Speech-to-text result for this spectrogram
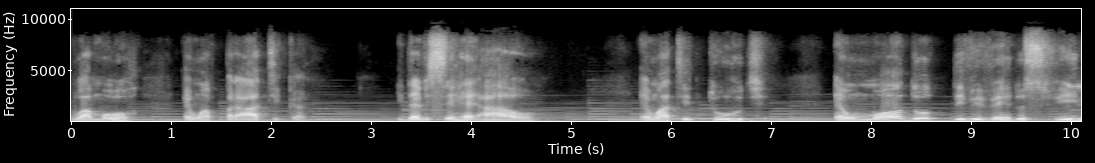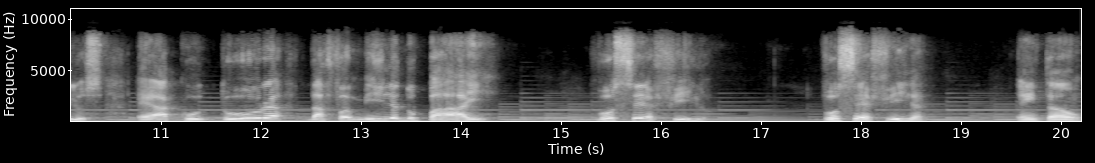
O amor é uma prática e deve ser real. É uma atitude, é um modo de viver dos filhos, é a cultura da família do pai. Você é filho, você é filha, então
